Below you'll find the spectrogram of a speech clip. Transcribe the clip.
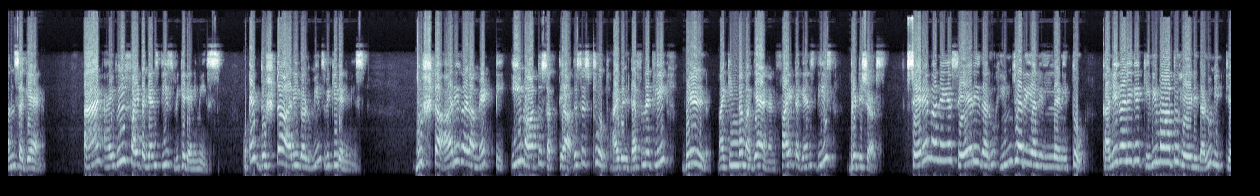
once again and I will fight against these wicked enemies. Okay, ದುಷ್ಟ ಅರಿಗಳು means wicked enemies. ದುಷ್ಟ ಅರಿಗಳ ಮೆಟ್ಟಿ, ಈ ಮಾತು ಸತ್ಯ. This is truth I will definitely build my kingdom again and fight against these Britishers ಸೆರೆಮನೆಯ ಸೇರಿದರು ಹಿಂಜರಿಯಲಿಲ್ಲೆನಿತು. ಕಲಿಗಳಿಗೆ ಕಿವಿ ಮಾತು ಹೇಳಿದಳು ನಿತ್ಯ.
